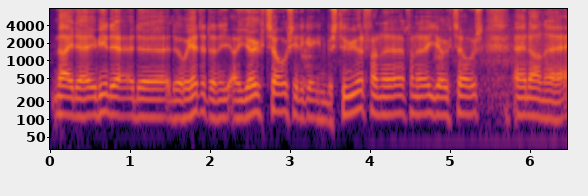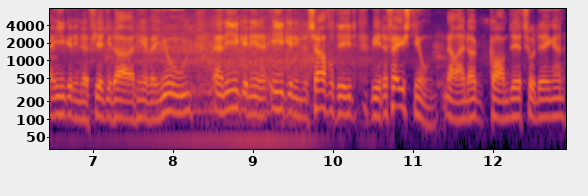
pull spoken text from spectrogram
Nee, de, ik ben de, de, de, hoe heet het, een, een jeugdzoos. Zit ik in het bestuur van de, van de jeugdzoos. En dan één keer in de 14 dagen hier bij Joen. En één keer in, één keer in de zaveltijd weer de feestjoen. Nou, en dan kwam dit soort dingen.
